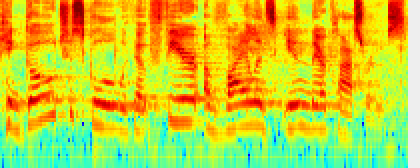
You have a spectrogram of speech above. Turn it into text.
can go to school without fear of violence in their classrooms?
